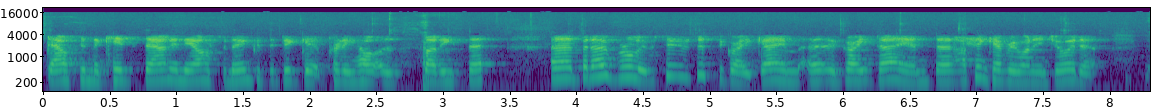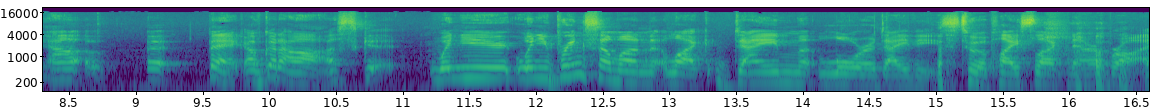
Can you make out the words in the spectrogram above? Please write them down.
dousing the kids down in the afternoon because it did get pretty hot, as Buddy said. Uh, but overall, it was, it was just a great game, a a great day, and uh, I think everyone enjoyed it. Uh, uh, Beck, I've got to ask. When you when you bring someone like Dame Laura Davies to a place like Narrabri,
